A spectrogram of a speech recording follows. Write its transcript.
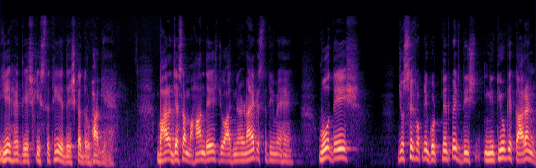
ये है देश की स्थिति, ये देश का दुर्भाग्य है। भारत जैसा महान देश जो आज निर्णायक स्थिति में है, वो देश जो सिर्फ़ अपनी गुटनिरपेक्ष नीतियों के कारण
